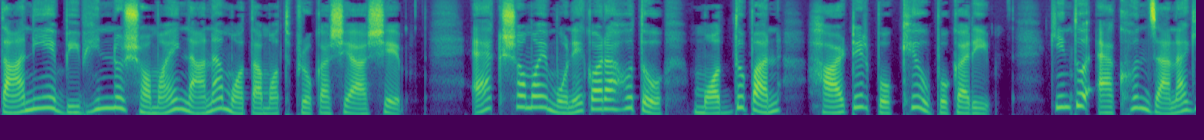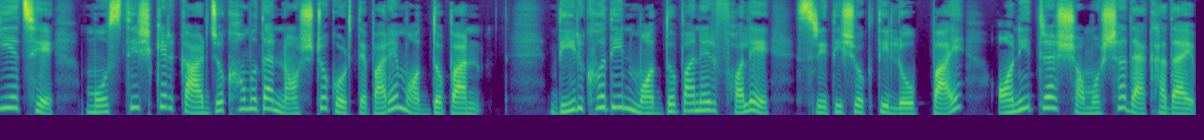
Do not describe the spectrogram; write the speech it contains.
তা নিয়ে বিভিন্ন সময় নানা মতামত প্রকাশে আসে। এক সময় মনে করা হতো, মদ্যপান হার্টের পক্ষে উপকারী। কিন্তু এখন জানা গিয়েছে, মস্তিষ্কের কার্যক্ষমতা নষ্ট করতে পারে মদ্যপান। দীর্ঘদিন মদ্যপানের ফলে স্মৃতিশক্তি লোপ পায়, অনিদ্রার সমস্যা দেখা দেয়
